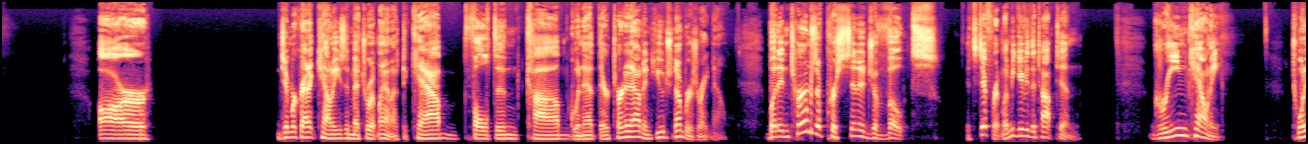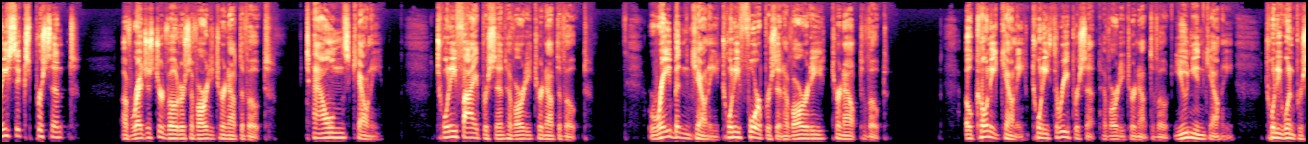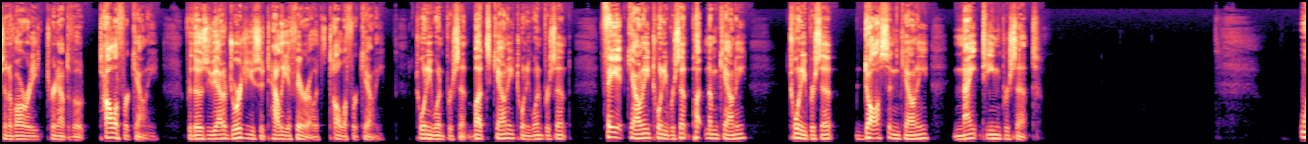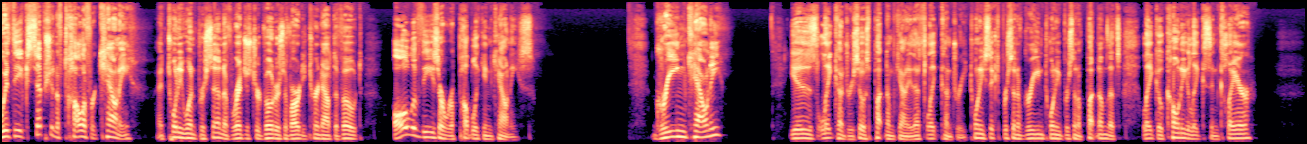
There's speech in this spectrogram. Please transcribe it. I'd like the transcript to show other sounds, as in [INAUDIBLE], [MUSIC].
are Democratic counties in metro Atlanta DeKalb, Fulton, Cobb, Gwinnett. They're turning out in huge numbers right now. But in terms of percentage of votes, it's different. Let me give you the top 10. Greene County, 26% of registered voters have already turned out to vote. Towns County, 25% have already turned out to vote. Rabun County, 24% have already turned out to vote. Oconee County, 23% have already turned out to vote. Union County, 21% have already turned out to vote. Taliaferro County, for those of you out of Georgia, you said Taliaferro. It's Taliaferro County, 21%. Butts County, 21%. Fayette County, 20%. Putnam County, 20%. Dawson County, 19%. With the exception of Taliaferro County, at 21% of registered voters have already turned out to vote, all of these are Republican counties. Greene County is Lake Country, so is Putnam County. That's Lake Country. 26% of Greene, 20% of Putnam. That's Lake Oconee, Lake Sinclair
